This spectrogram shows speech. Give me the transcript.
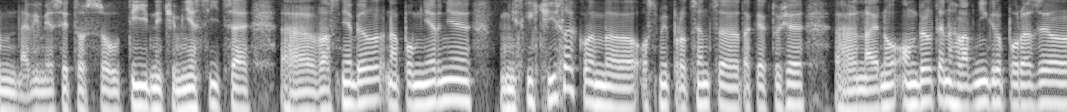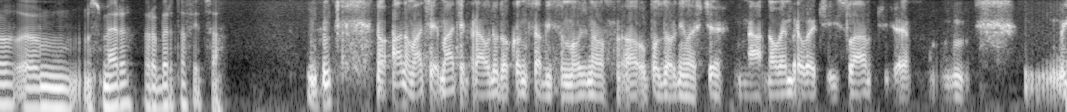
nevím, jestli to jsou týdny, týdny či měsíce eh, vlastně byl na poměrně nízkých číslech kolem 8%, eh, eh, tak jak to, že najednou on byl ten hlavní, kdo porazil smer Roberta Fica. Mhm. No áno, máte, máte pravdu, dokonca by som možno upozornil ešte na novembrové čísla, čiže 11.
